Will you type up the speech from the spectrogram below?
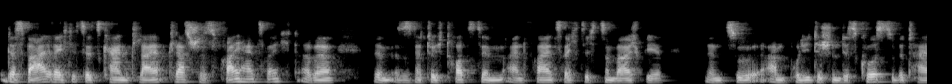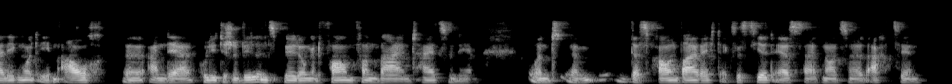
das Wahlrecht ist jetzt kein klassisches Freiheitsrecht, aber ähm, es ist natürlich trotzdem ein Freiheitsrecht, sich zum Beispiel ähm, zu, am politischen Diskurs zu beteiligen und eben auch äh, an der politischen Willensbildung in Form von Wahlen teilzunehmen. Und ähm, das Frauenwahlrecht existiert erst seit 1918,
